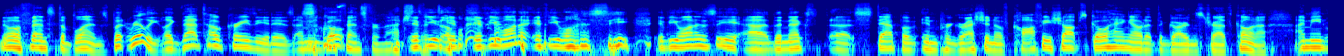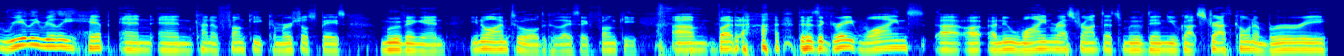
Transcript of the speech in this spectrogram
no offense to Blenz, but really, like that's how crazy it is. I mean, Some go offense for match. if you if, if you want to if you want to see if you want to see uh, the next uh, step of in progression of coffee shops, go hang out at the Garden Strathcona. I mean, really, really hip and and kind of funky commercial space moving in. You know, I'm too old because I say funky, um, but uh, there's a great wines, uh, a, a new wine restaurant that's moved in. You've got Strathcona Brewery,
